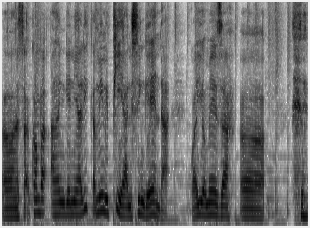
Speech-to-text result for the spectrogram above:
Uh, sa, kwamba angenialika mimi pia nisingeenda kwa hiyo meza uh,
